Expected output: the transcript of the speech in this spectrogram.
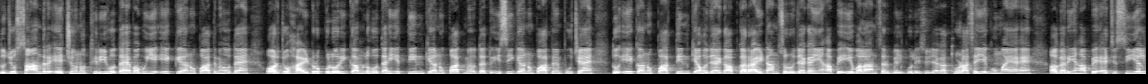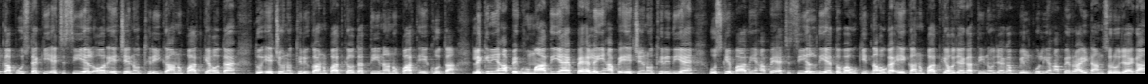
तो जो सांद्र एच होता है बाबू, ये एक के अनुपात में होता है और जो हाइड्रोक्लोरिक अम्ल होता है, ये तीन के अनुपात में होता है। तो इसी के अनुपात में पूछा है तो एक अनुपात तीन क्या हो जाएगा? आपका राइट आंसर हो जाएगा। यहाँ पे ए वाला आंसर बिल्कुल इसी हो जाएगा। थोड़ा सा ये घुमाया है। अगर यहाँ पे एच का पूछता है कि एच और एच का अनुपात क्या होता है तो एच का अनुपात क्या होता है? तीन अनुपात एक होता। लेकिन यहाँ पे घुमा दिया है, पहले यहाँ पे एच दिया है, उसके बाद यहाँ पे एच दिया है तो बाबू कितना होगा? एक अनुपात क्या हो जाएगा? तीन हो जाएगा। बिल्कुल यहाँ पे राइट आंसर हो जाएगा।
